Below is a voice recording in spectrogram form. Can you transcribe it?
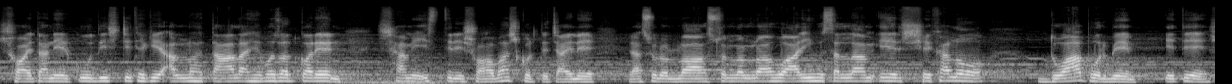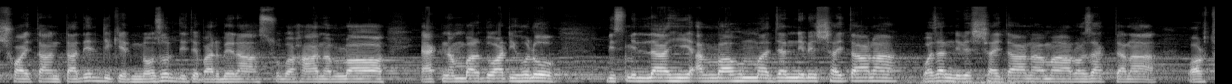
শয়তানের কুদৃষ্টি থেকে আল্লাহ তালা হেফাজত করেন। স্বামী স্ত্রী সহবাস করতে চাইলে রাসুল্লাহ সাল্লাহ আলী হুসাল্লাম এর শেখানো দোয়া পড়বে। এতে শয়তান তাদের দিকে নজর দিতে পারবে না। সুবাহান আল্লাহ এক নম্বর দোয়াটি হলো, বিসমিল্লাহি আল্লাহুম্মা জান্নিবেশ শৈতানা ওয়াজান্নিবেশ শৈতানা মা রজাক্তানা অর্থ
